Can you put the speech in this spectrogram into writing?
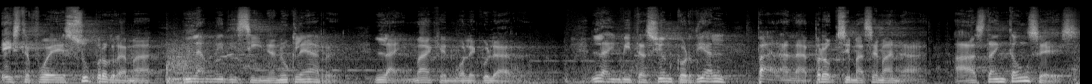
Este fue su programa La Medicina Nuclear, la imagen molecular. La invitación cordial para la próxima semana. Hasta entonces.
